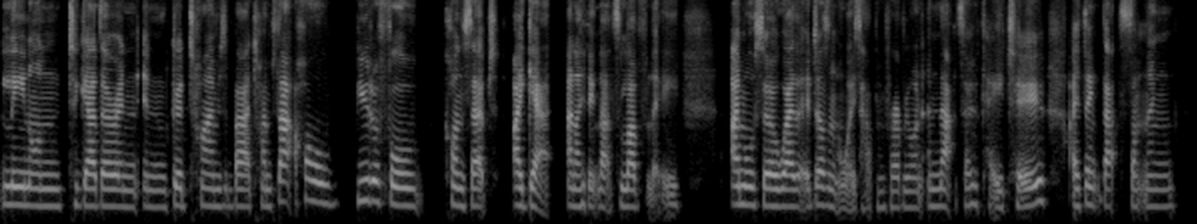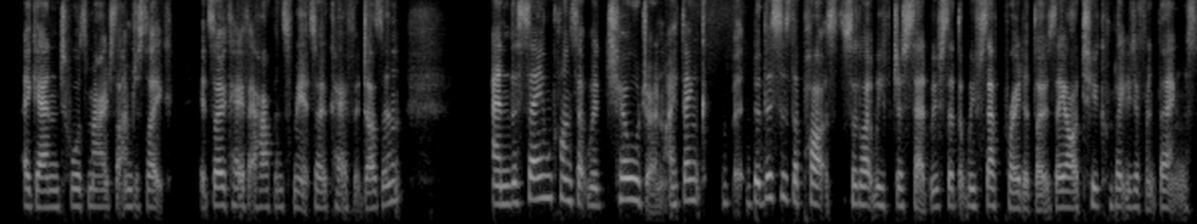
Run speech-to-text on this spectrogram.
lean on together in in good times and bad times. That whole beautiful concept i get and i think that's lovely. I'm also aware that it doesn't always happen for everyone and that's okay too. I think that's something again towards marriage that i'm just like it's okay if it happens for me it's okay if it doesn't and the same concept with children. I think but, but this is the part so like we've just said we've said that we've separated those. They are two completely different things.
